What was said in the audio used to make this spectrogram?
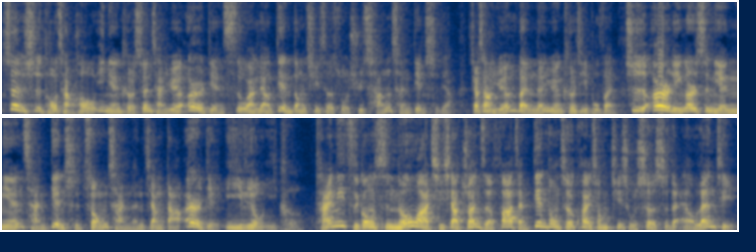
正式投产后，一年可生产约二点四万辆电动汽车所需长程电池量，加上原本能源科技部分，至二零二四年年产电池总产能将达二点一六亿颗。台泥子公司 Nova 旗下专责发展电动车快充基础设施的 L&T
